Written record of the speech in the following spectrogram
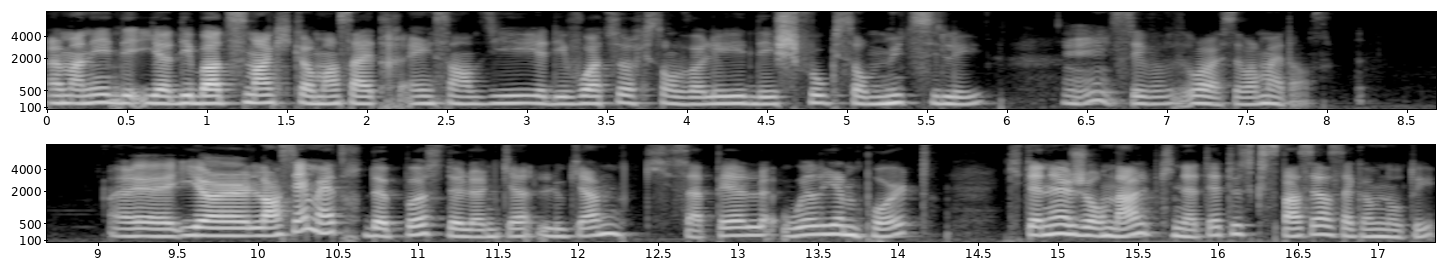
un moment donné, des- il y a des bâtiments qui commencent à être incendiés, il y a des voitures qui sont volées, des chevaux qui sont mutilés. C'est vraiment intense. Euh, il y a l'ancien maître de poste de Lucan qui s'appelle William Port, qui tenait un journal qui notait tout ce qui se passait dans sa communauté.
